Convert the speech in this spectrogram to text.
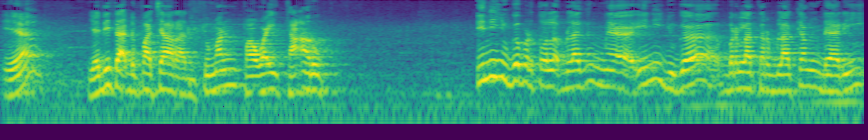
Ya. Jadi tak ada pacaran, cuman pawai ta'aruf. Ini juga bertolak belakang, ini juga berlatar belakang dari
